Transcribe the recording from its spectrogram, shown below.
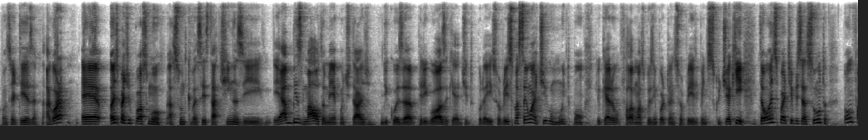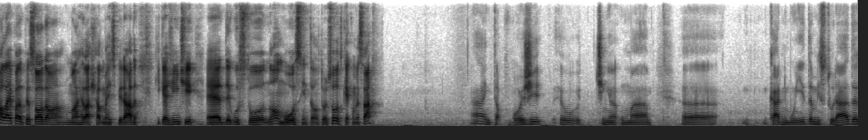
Com certeza. Agora, é, antes de partir para o próximo assunto, que vai ser estatinas, e é abismal também a quantidade de coisa perigosa que é dito por aí sobre isso, mas saiu um artigo muito bom que eu quero falar algumas coisas importantes sobre ele para gente discutir aqui. Então, antes de partir para esse assunto, vamos falar aí para o pessoal dar uma, uma, relaxada, uma respirada, o que, que a gente é, degustou no almoço, então. Torçoto, quer começar? Ah, então. Hoje eu tinha uma. Uh carne moída misturada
